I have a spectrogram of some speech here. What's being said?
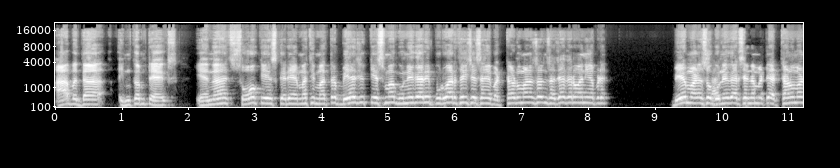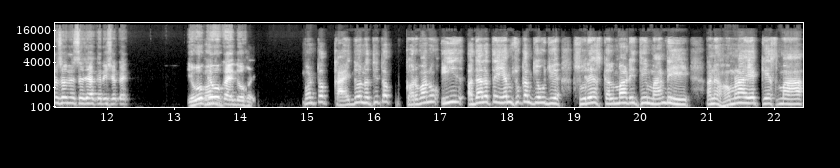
આ બધા ઇન્કમ ટેક્સ એના સો કેસ કર્યા એમાંથી માત્ર બે જ કેસમાં ગુનેગારી પુરવાર થઈ છે સાહેબ. અઠ્ઠાણું માણસોને સજા કરવાની આપણે. બે માણસો ગુનેગાર છે એના માટે અઠ્ઠાણું માણસોને સજા કરી શકાય. એવો કેવો કાયદો હોય? પણ તો કાયદો નથી તો કરવાનું ઈ અદાલતે એમ શું કેમ કેવું જોઈએ? સુરેશ કલમાડી થી માંડી અને હમણાં એક કેસમાં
